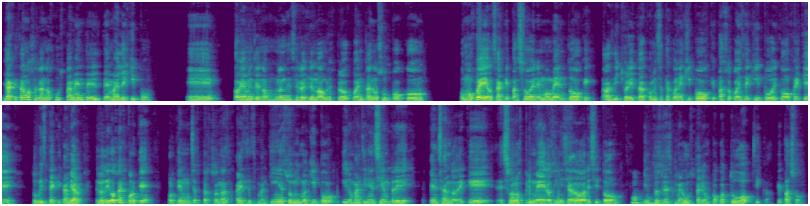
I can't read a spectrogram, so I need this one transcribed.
ya que estamos hablando justamente del tema del equipo, eh, obviamente no, no es necesario decir nombres, pero cuéntanos un poco ¿Cómo fue? O sea, ¿qué pasó en el momento que has dicho ahorita, comenzaste con equipo, qué pasó con ese equipo y cómo fue que tuviste que cambiar? Te lo digo, ¿sabes por qué? Porque muchas personas a veces mantienen su mismo equipo y lo mantienen siempre pensando de que son los primeros iniciadores y todo. Y entonces me gustaría un poco tu óptica. ¿Qué pasó?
